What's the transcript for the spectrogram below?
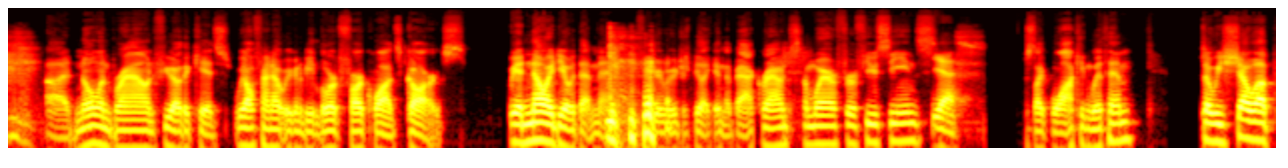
uh, Nolan Brown, a few other kids, we all found out we were going to be Lord Farquaad's guards. We had no idea what that meant. We would just be like in the background somewhere for a few scenes, yes, just like walking with him. So we show up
